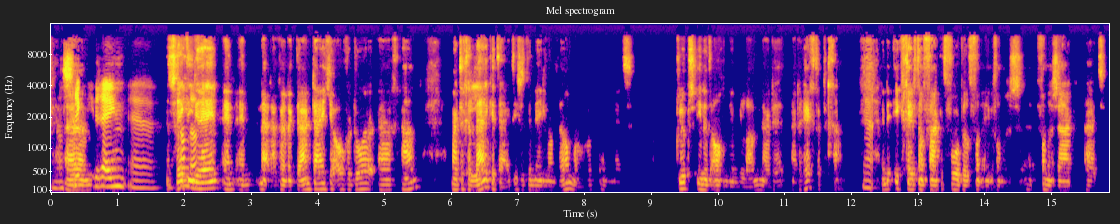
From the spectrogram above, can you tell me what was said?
En dan schrikt um, iedereen. Uh, dan schrikt iedereen en, en nou, dan kan ik daar een tijdje over doorgaan. Uh, maar tegelijkertijd is het in Nederland wel mogelijk om met clubs in het algemeen belang naar de, naar de rechter te gaan. Ja. En ik geef dan vaak het voorbeeld van een of andere van een zaak uit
